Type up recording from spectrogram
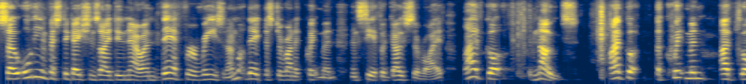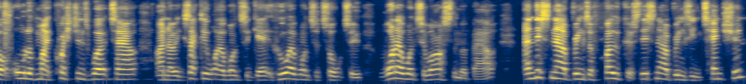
so all the investigations I do now, I'm there for a reason. I'm not there just to run equipment and see if a ghost arrive. I've got notes. I've got equipment. I've got all of my questions worked out. I know exactly what I want to get, who I want to talk to, what I want to ask them about. And this now brings a focus. This now brings intention.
